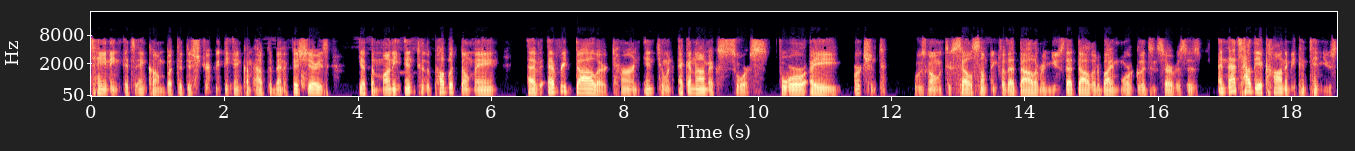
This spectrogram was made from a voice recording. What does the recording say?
retaining its income, but to distribute the income out to beneficiaries, get the money into the public domain, have every dollar turn into an economic source for a merchant who's going to sell something for that dollar and use that dollar to buy more goods and services. And that's how the economy continues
